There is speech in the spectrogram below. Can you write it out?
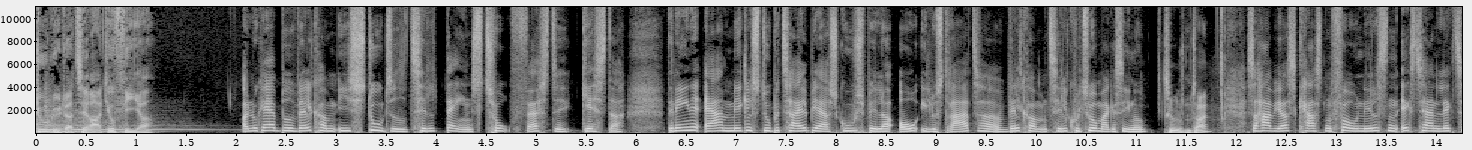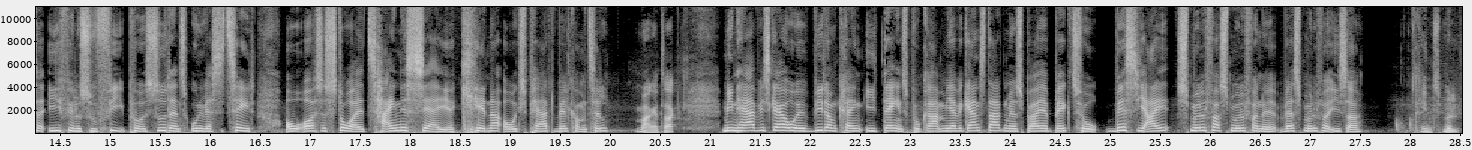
Du lytter til Radio 4. Og nu kan jeg byde velkommen i studiet til dagens to første gæster. Den ene er Mikkel Stubbe Teilbjerg, skuespiller og illustrator. Velkommen til Kulturmagasinet. Tusind tak. Så har vi også Carsten Fogh Nielsen, ekstern lektor i filosofi på Syddansk Universitet, og også stor tegneserie kender og ekspert. Velkommen til. Mange tak. Min herre, vi skal jo øh, vidt omkring i dagens program. Jeg vil gerne starte med at spørge jer begge to. Hvis jeg smølfer smølferne, hvad smølfer I så? En smølf.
